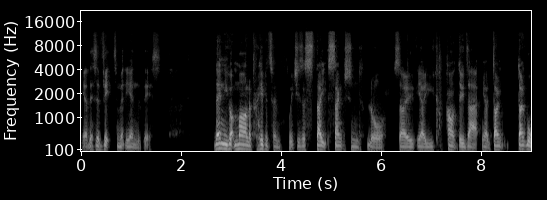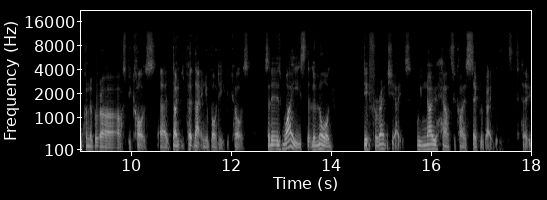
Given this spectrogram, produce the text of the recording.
Yeah, there's a victim at the end of this. Then you've got mala prohibitum, which is a state-sanctioned law. So you know you can't do that. You know, don't don't walk on the grass because uh, don't put that in your body because so there's ways that the law differentiates we know how to kind of segregate the two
